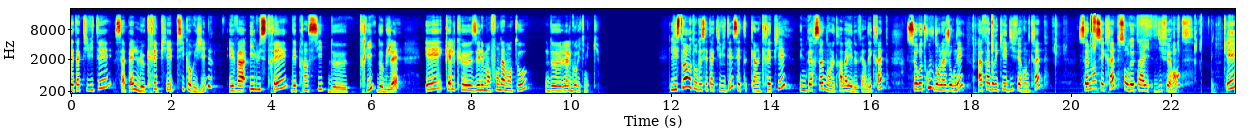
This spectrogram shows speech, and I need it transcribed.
Cette activité s'appelle le crépier psychorigide et va illustrer des principes de tri d'objets et quelques éléments fondamentaux de l'algorithmique. L'histoire autour de cette activité, c'est qu'un crépier, une personne dont le travail est de faire des crêpes, se retrouve dans la journée à fabriquer différentes crêpes. Seulement ces crêpes sont de tailles différentes et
